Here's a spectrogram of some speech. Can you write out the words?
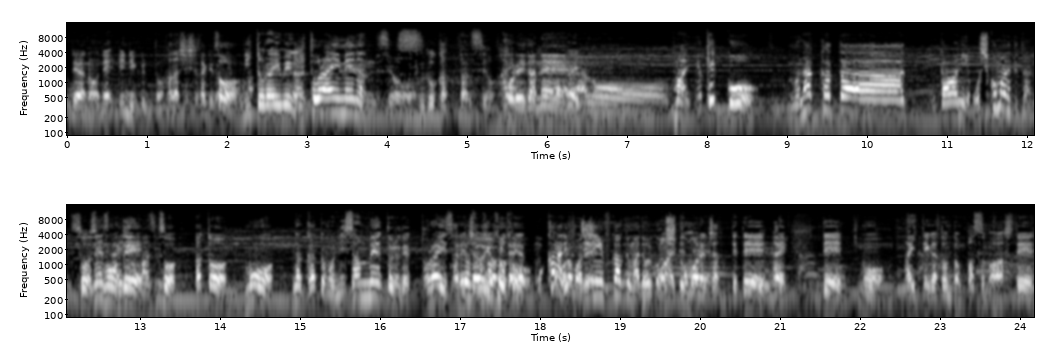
い。で、あのね、リンリ君と話してたけど、そう。2トライ目が2トライ目なんですよ。すごかったんですよ。はい。これがね、はい。あのーまあ結構宗方側に押し込まれてたんです。よねもうでま、ずそう。あと、もう、なんかあともう2、3メートルでトライされちゃうよみたいなうかなり自信深くまで追い込ま押れてして込まれちゃってて、うんはい。で、もう相手がどんどんパス回して、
